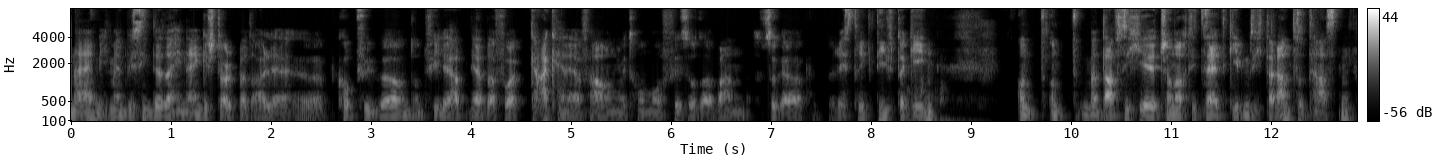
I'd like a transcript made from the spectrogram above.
Nein, ich meine, wir sind ja da hineingestolpert, alle äh, kopfüber und, und viele hatten ja davor gar keine Erfahrung mit Homeoffice oder waren sogar restriktiv dagegen. Und, und man darf sich hier jetzt schon auch die Zeit geben, sich daran zu tasten.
